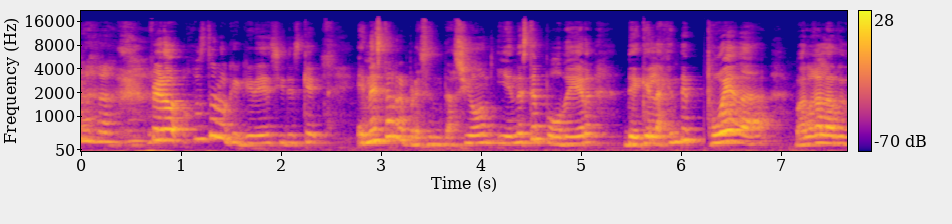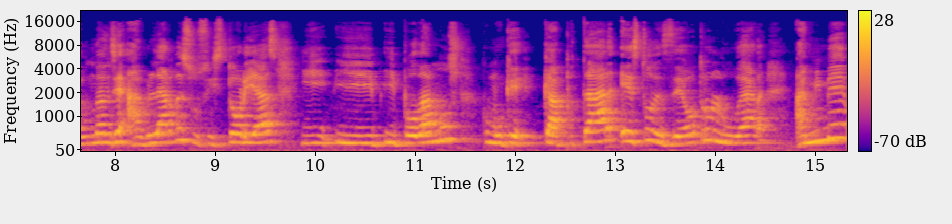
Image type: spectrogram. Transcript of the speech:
pero justo lo que quería decir es que en esta representación y en este poder de que la gente pueda, valga la redundancia, hablar de sus historias y, y podamos como que captar esto desde otro lugar, a mí me,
